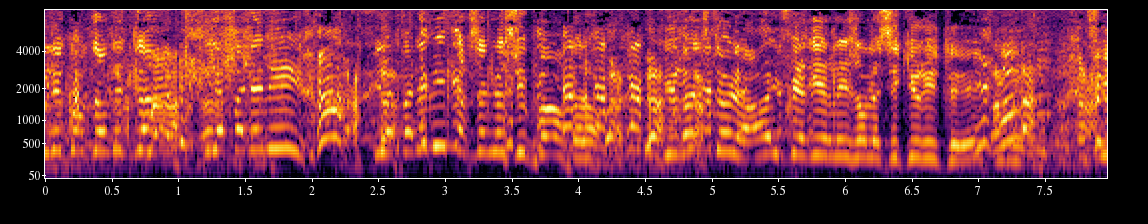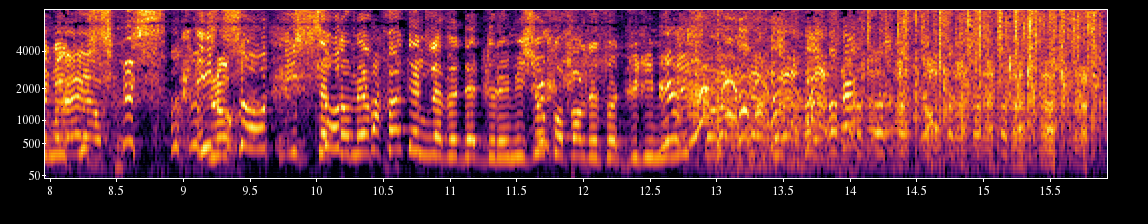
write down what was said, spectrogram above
Il est content d'être là, il a pas d'amis. Il a pas d'amis, personne ne le supporte. Alors, il reste là, il fait rire les gens de la sécurité. Vrai, tout en seul. plus. Il saute, il Ça t'emmerde pas d'être la vedette de l'émission qu'on parle de toi depuis 10 minutes hein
